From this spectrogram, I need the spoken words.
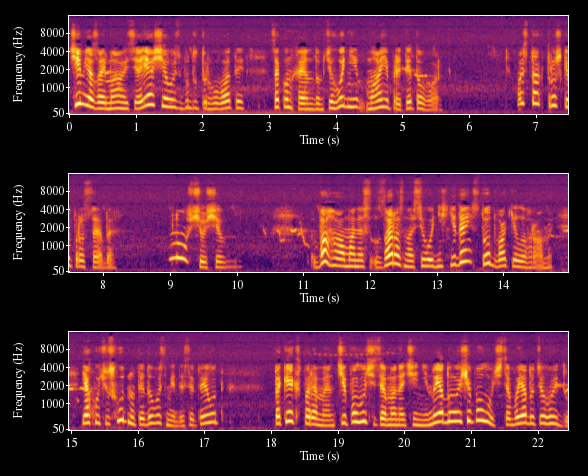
чим я займаюся. А я ще ось буду торгувати секонд-хендом. Сьогодні має прийти товар. Ось так трошки про себе. Ну, що ще? Вага у мене зараз на сьогоднішній день 102 кілограми. Я хочу схуднути до 80. І от такий експеримент. Чи вийде в мене чи ні? Ну, я думаю, що вийде, бо я до цього йду.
